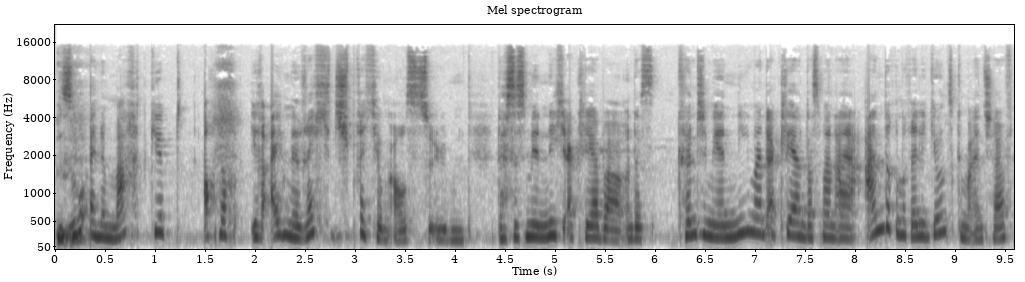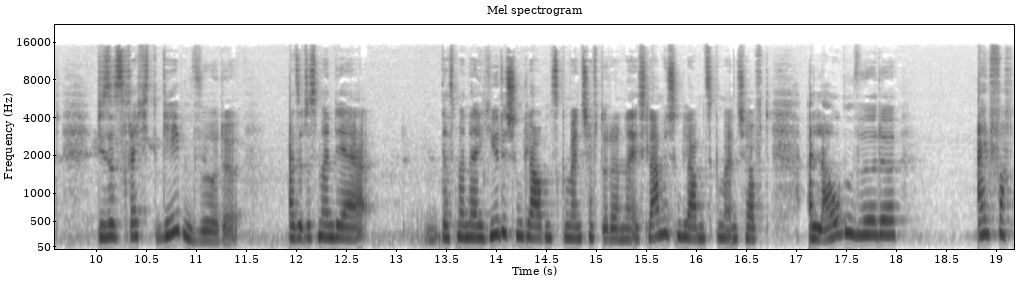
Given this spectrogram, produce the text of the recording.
so eine Macht gibt, auch noch ihre eigene Rechtsprechung auszuüben, das ist mir nicht erklärbar. Und das könnte mir niemand erklären, dass man einer anderen Religionsgemeinschaft dieses Recht geben würde. Also, dass man der dass man einer jüdischen Glaubensgemeinschaft oder einer islamischen Glaubensgemeinschaft erlauben würde, einfach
